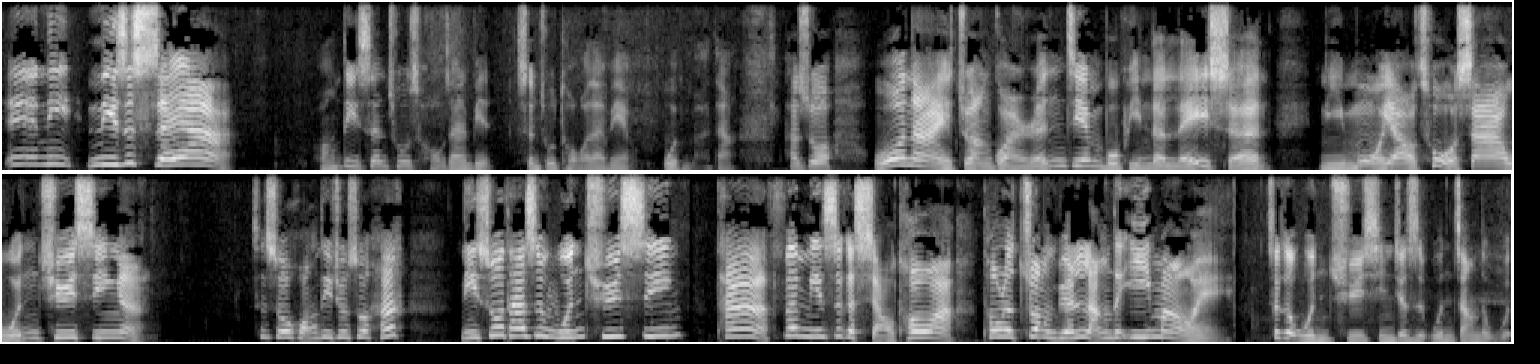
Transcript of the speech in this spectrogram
哎，你你是谁啊？皇帝伸出头在那边，伸出头在那边问嘛，这样他说：“我乃专管人间不平的雷神，你莫要错杀文曲星啊！”这时候皇帝就说：“哈，你说他是文曲星？他分明是个小偷啊，偷了状元郎的衣帽。哎，这个文曲星就是文章的文，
